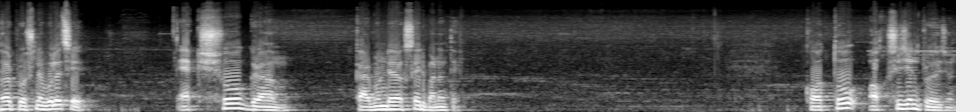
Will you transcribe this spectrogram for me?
ধর প্রশ্ন বলেছে, একশো গ্রাম কার্বন ডাইঅক্সাইড বানাতে। কত অক্সিজেন প্রয়োজন?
